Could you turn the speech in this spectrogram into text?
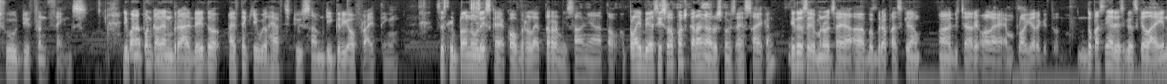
two different things di mana pun kalian berada itu I think you will have to do some degree of writing sesimpel nulis kayak cover letter misalnya atau apply beasiswa pun sekarang harus nulis essay kan? Itu sih menurut saya uh, beberapa skill yang uh, dicari oleh employer gitu. Itu pastinya ada skill-skill lain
